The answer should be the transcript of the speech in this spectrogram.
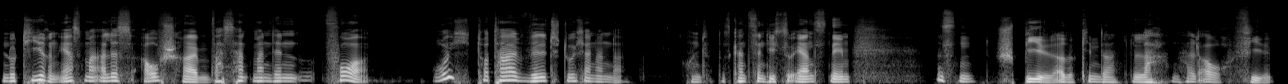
notieren, erstmal alles aufschreiben. Was hat man denn vor? Ruhig, total wild durcheinander. Und das kannst du nicht so ernst nehmen. Das ist ein Spiel, also Kinder lachen halt auch viel.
